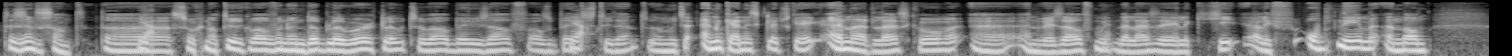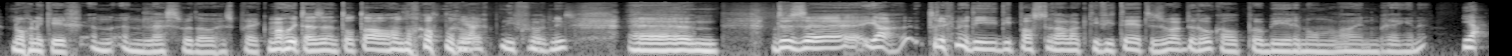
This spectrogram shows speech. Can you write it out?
Het is interessant. Dat zorgt natuurlijk wel voor een dubbele workload, zowel bij jezelf als bij de student. We moeten en kennisclips kijken en naar de les komen. Uh, en wij zelf moeten de les eigenlijk allee, opnemen en dan nog een keer een, een les we gesprek. Maar goed, dat is een totaal ander onderwerp, niet voor nu. Um, dus uh, ja, terug naar die, die pastorale activiteiten. Zo heb je er ook al proberen online brengen. Hè? Ja.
